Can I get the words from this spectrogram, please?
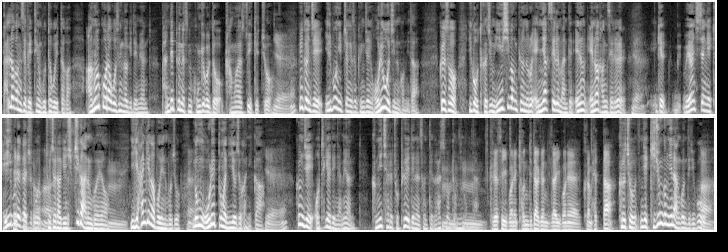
달러 강세 베팅을 못 하고 있다가 안 올 거라고 생각이 되면 반대편에서는 공격을 더 강화할 수 있겠죠. 예. 그러니까 이제 일본 입장에서 굉장히 어려워지는 겁니다. 그래서 이거 어떡하지? 지금 임시방편으로 엔약세를 만든 엔화 강세를 예. 이게 외환 시장에 개입을 해 가지고 어. 조절하기는 쉽지가 않은 거예요. 음. 이게 한계가 보이는 거죠. 예. 너무 오랫동안 이어져 가니까. 예. 그럼 이제 어떻게 해야 되냐면 금리 차를 좁혀야 되는 선택을 할 수밖에 음, 없는 겁니다. 음. 그래서 이번에 견디다 견디다 이번에 그럼 했다. 그렇죠. 이제 기준금리는 안 건드리고 아.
